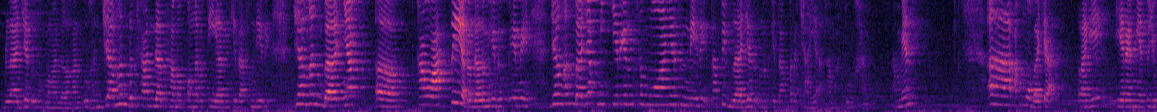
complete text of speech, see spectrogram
belajar untuk mengandalkan Tuhan. Jangan bersandar sama pengertian kita sendiri. Jangan banyak uh, khawatir dalam hidup ini. Jangan banyak mikirin semuanya sendiri tapi belajar untuk kita percaya sama Tuhan. Amin. Uh, aku mau baca lagi Yeremia 17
